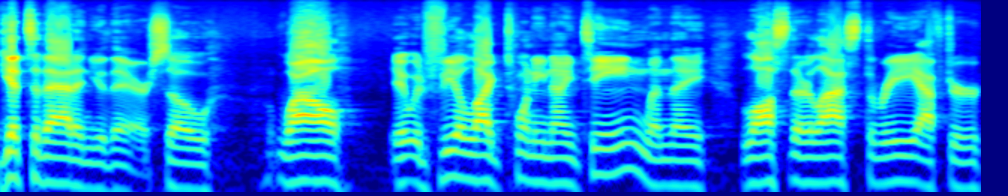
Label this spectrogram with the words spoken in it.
get to that, and you're there. So while it would feel like 2019 when they lost their last three after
